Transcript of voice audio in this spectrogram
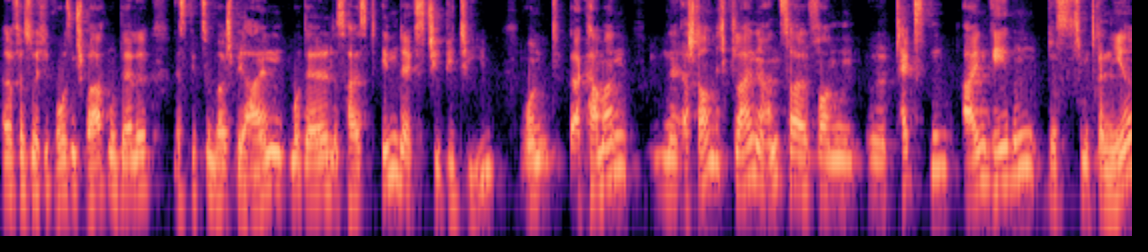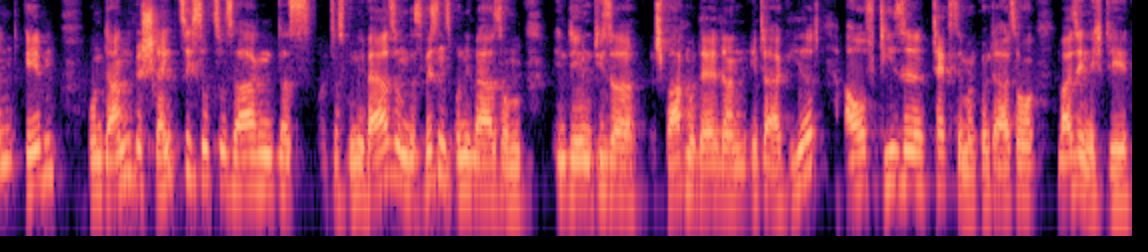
äh, für solche großen Sprachmodelle. Es gibt zum Beispiel ein Modell, das heißt Index GPT. Und da kann man eine erstaunlich kleine Anzahl von äh, Texten eingeben, das zum Trainieren geben und dann beschränkt sich sozusagen das, das Universum, das Wissensuniversum, in dem dieser Sprachmodell dann interagiert, auf diese Texte. Man könnte also, weiß ich nicht, die,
